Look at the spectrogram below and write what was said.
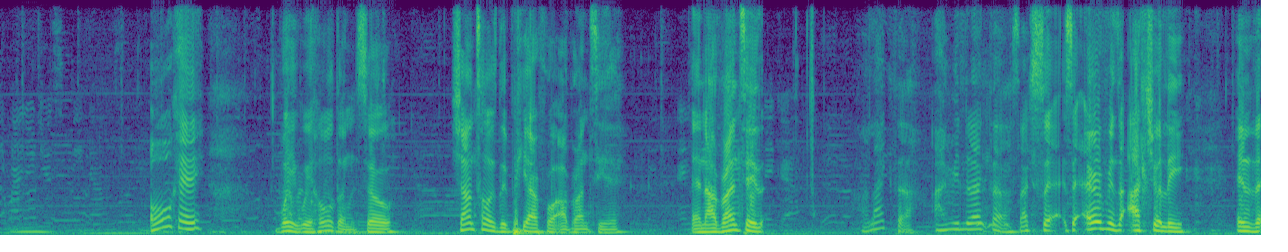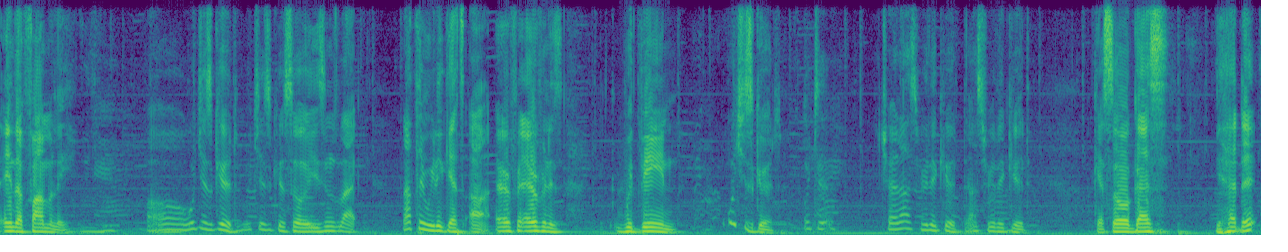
he manages me now. Oh, okay. Wait, wait, hold on. So Chantal is the PR for Abrantie. And he's Abrantie- the manager. I like that. I really like that. So, so, so everything's actually in the in the family. Mm-hmm. Oh, which is good. Which is good. So it seems like nothing really gets out. Everything everything is within, which is good. Which is, sure, that's really good. That's really good. Okay, so guys, you heard it.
